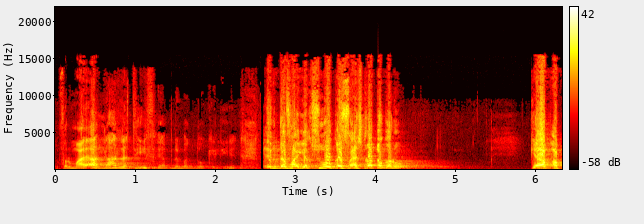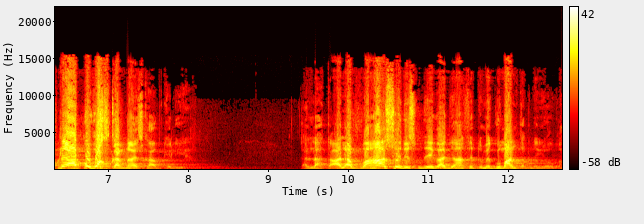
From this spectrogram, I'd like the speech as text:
تو فرمایا، اللہ لطیف ہے اپنے بندوں کے لیے۔ ایک دفعہ یکسو ہو کر فیصلہ تو کرو کہ اب اپنے آپ کو وقف کرنا اس کام کے لیے۔ اللہ تعالیٰ وہاں سے رزق دے گا جہاں سے تمہیں گمان تک نہیں ہوگا۔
